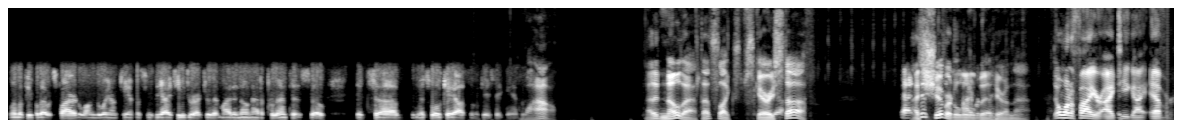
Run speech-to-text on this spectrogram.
one of the people that was fired along the way on campus was the IT director that might have known how to prevent this. So it's uh, it's a little chaos on the K State campus. Wow, I didn't know that. That's like scary yeah. stuff. Uh, I this, shivered this a little bit thing. on that. Don't want to fire your IT guy ever.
